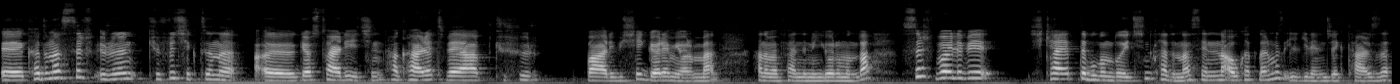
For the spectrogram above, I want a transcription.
e, kadına sırf ürünün küflü çıktığını e, gösterdiği için hakaret veya küfür vari bir şey göremiyorum ben hanımefendinin yorumunda. Sırf böyle bir şikayette bulunduğu için kadına seninle avukatlarımız ilgilenecek tarzı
